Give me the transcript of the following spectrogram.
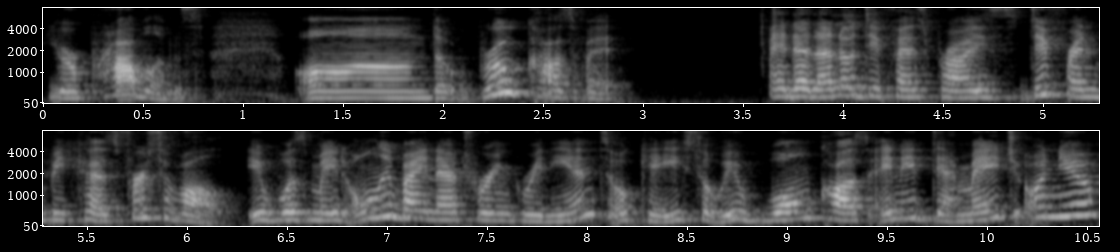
your problems on the root cause of it. And the Nano Defense is different because, first of all, it was made only by natural ingredients, okay? So it won't cause any damage on you.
